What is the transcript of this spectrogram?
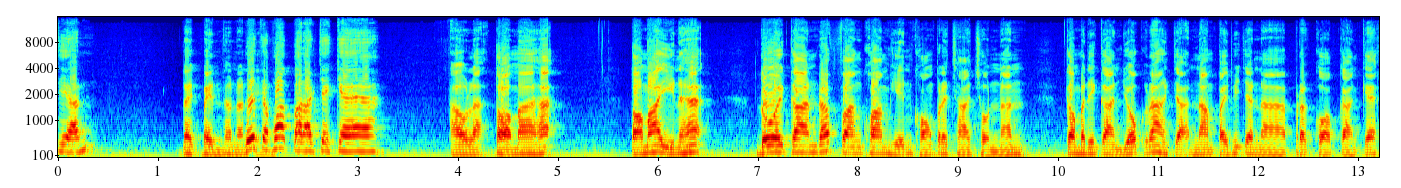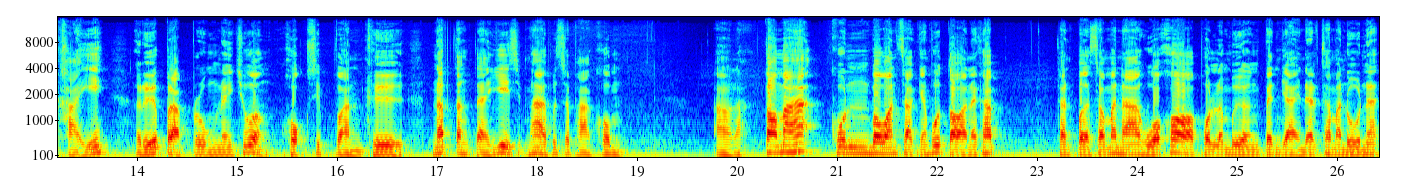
ษียณได้เป็นเท่านั้นโดยเองเฉพาะประหลัดแก่เอาละต่อมาฮะ ต่อมาอีกนะฮะ โดยการรับฟังความเห็นของประชาชนนั้น กรรมธิการยกร่างจะนำไปพิจารณาประกอบการแก้ไข หรือปรับปรุงในช่วง 60 วันคือ นับตั้งแต่ 25 พฤษภาคม เอาละต่อมาฮะ คุณบวรศักดิ์ยังพูดต่อนะครับ ท่านเปิดสัมมนาหัวข้อพลเมืองเป็นใหญ่ในรัฐธรรมนูญนะ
